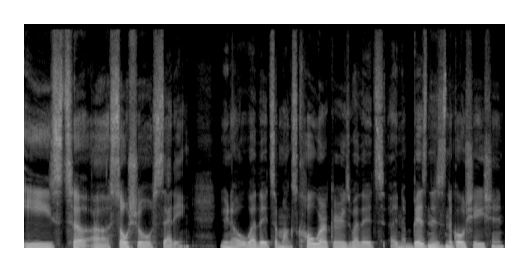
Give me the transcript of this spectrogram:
ease to a social setting. You know, whether it's amongst coworkers, whether it's in a business negotiation,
